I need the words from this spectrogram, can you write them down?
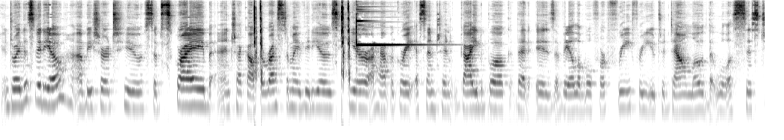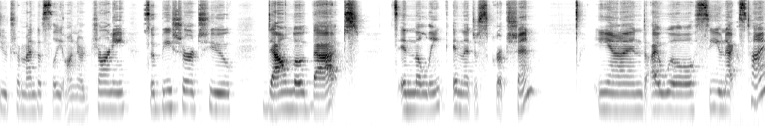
enjoyed this video. Uh, be sure to subscribe and check out the rest of my videos here. I have a great Ascension guidebook that is available for free for you to download that will assist you tremendously on your journey. So be sure to download that. It's in the link in the description. And I will see you next time.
